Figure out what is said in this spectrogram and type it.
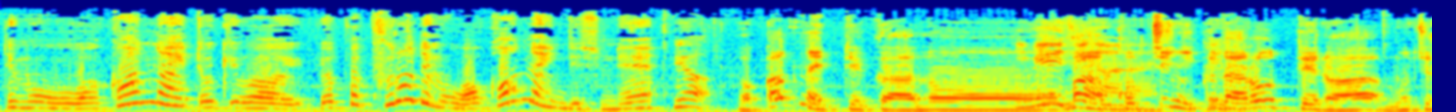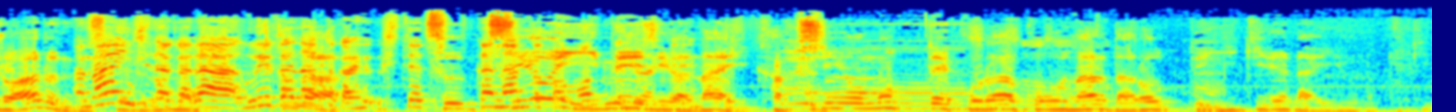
でも分かんない時はやっぱりプロでも分かんないんですね。いや。分かんないっていうかあのー、まあこっちに行くだろうっていうのはもちろんあるんですけど毎日だから上かなとか下かなとか強いイメージがない確信を持ってこれはこうなるだろうって言い切れないような時。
